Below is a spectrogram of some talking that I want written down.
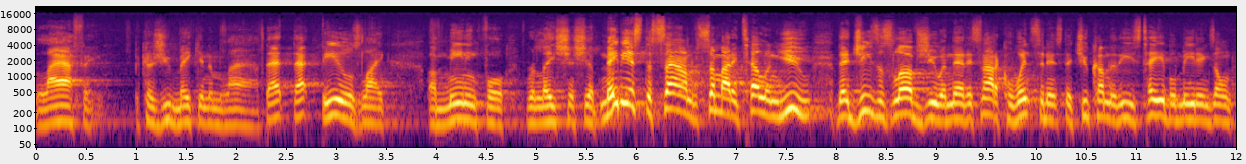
laughing because you're making them laugh. That, that feels like a meaningful relationship. Maybe it's the sound of somebody telling you that Jesus loves you and that it's not a coincidence that you come to these table meetings on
